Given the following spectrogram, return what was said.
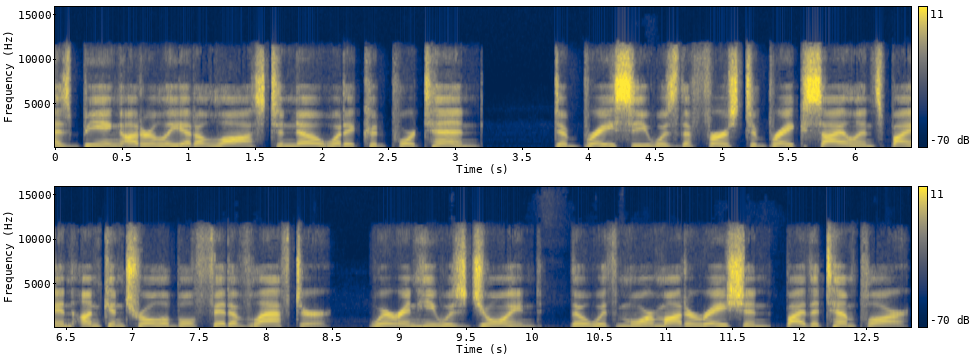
as being utterly at a loss to know what it could portend. De Bracy was the first to break silence by an uncontrollable fit of laughter, wherein he was joined, though with more moderation, by the Templar.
